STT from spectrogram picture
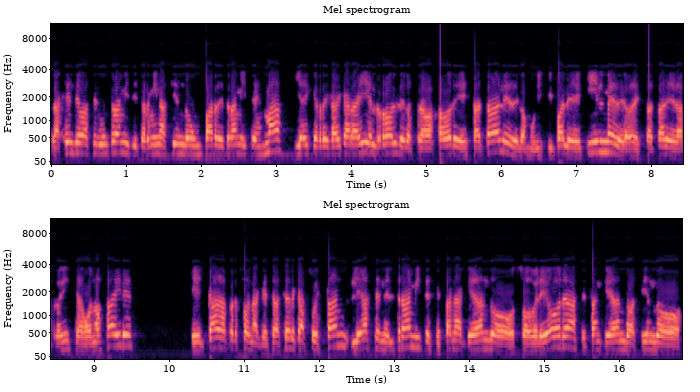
la gente va a hacer un trámite y termina haciendo un par de trámites más y hay que recalcar ahí el rol de los trabajadores estatales, de los municipales de Quilmes, de los estatales de la provincia de Buenos Aires, que cada persona que se acerca a su stand le hacen el trámite, se están quedando sobre horas, se están quedando haciendo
